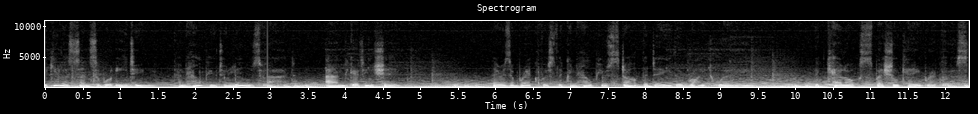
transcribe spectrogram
Regular sensible eating can help you to lose fat and get in shape. There is a breakfast that can help you start the day the right way. The Kellogg's Special K breakfast.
